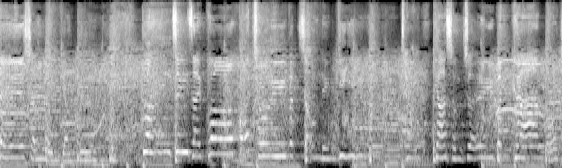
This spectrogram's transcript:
些想令人亂，君之際破火吹不走暖意，他加上最不給我做，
